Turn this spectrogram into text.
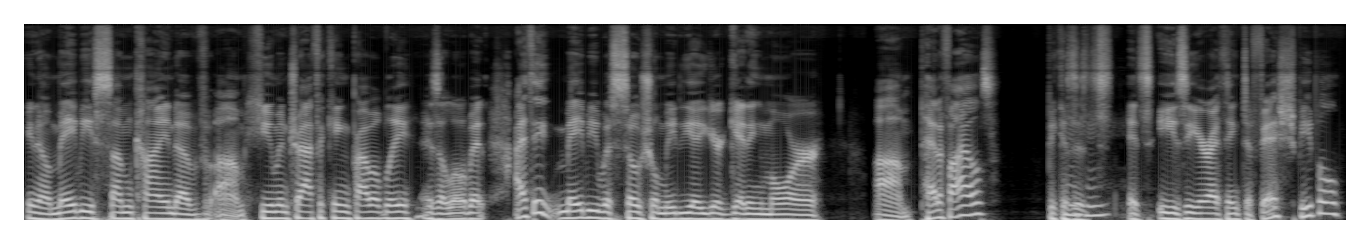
you know, maybe some kind of um, human trafficking probably is a little bit. I think maybe with social media, you're getting more um, pedophiles because mm-hmm. it's it's easier, I think, to fish people,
